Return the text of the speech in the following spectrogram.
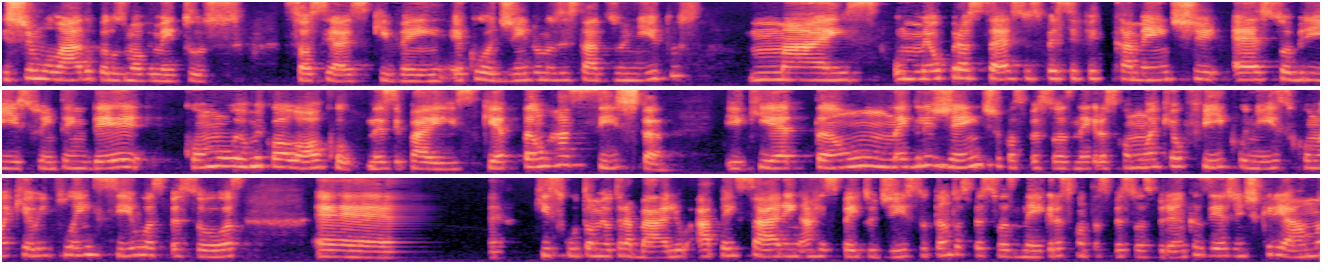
Estimulado pelos movimentos sociais que vêm eclodindo nos Estados Unidos, mas o meu processo especificamente é sobre isso, entender como eu me coloco nesse país que é tão racista e que é tão negligente com as pessoas negras, como é que eu fico nisso, como é que eu influencio as pessoas é, que escutam meu trabalho a pensarem a respeito disso, tanto as pessoas negras quanto as pessoas brancas, e a gente criar uma,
